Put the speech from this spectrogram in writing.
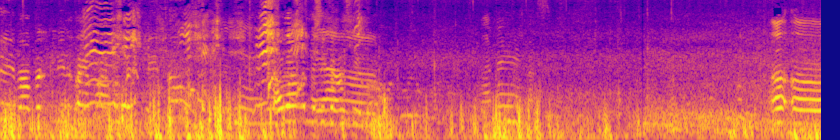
eh. Babalik hindi na tayo makakabalik dito. Hawakan mo si Cassie. Uh-oh.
